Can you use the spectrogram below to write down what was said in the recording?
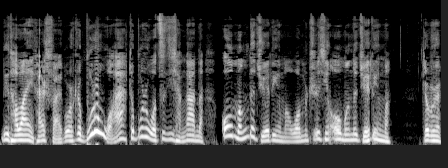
立陶宛也开始甩锅，这不是我呀，这不是我自己想干的，欧盟的决定吗？我们执行欧盟的决定吗？这不是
